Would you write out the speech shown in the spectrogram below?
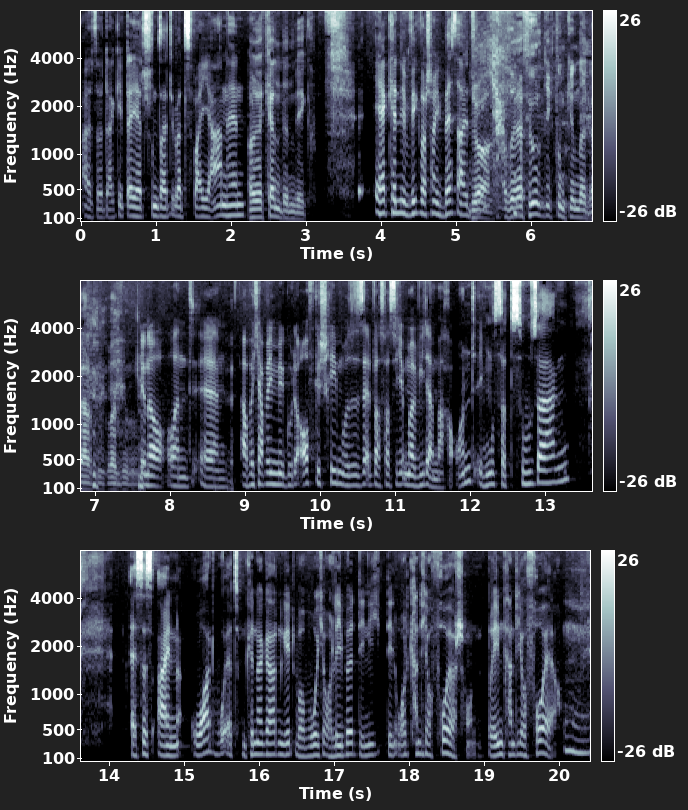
Also da geht er jetzt schon seit über zwei Jahren hin. Aber er kennt den Weg. Er kennt den Weg wahrscheinlich besser als ja, ich. Also er führt dich zum Kindergarten quasi. genau. Und, ähm, aber ich habe ihn mir gut aufgeschrieben und es ist etwas, was ich immer wieder mache. Und ich muss dazu sagen, es ist ein Ort, wo er zum Kindergarten geht, aber wo ich auch lebe. Den, ich, den Ort kannte ich auch vorher schon. Bremen kannte ich auch vorher. Mhm.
